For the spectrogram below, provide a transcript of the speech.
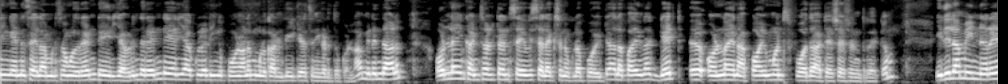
நீங்கள் என்ன செய்யலாம்னு சொன்னால் உங்களுக்கு ரெண்டு ஏரியா வரும். இந்த ரெண்டு ஏரியாக்குள்ளே நீங்கள் போனாலும் உங்களுக்கான டீட்டெயில்ஸ் நீங்கள் எடுத்துக்கொள்ளலாம். இருந்தாலும் ஆன்லைன் கன்சல்டன்ட் சர்வீஸ் செலெக்ஷனுக்குள்ளே போயிட்டு அதில் பார்த்தீங்கன்னா get online appointments for the attestation இருக்கும் இது இல்லாமல் இன்னும் நிறைய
